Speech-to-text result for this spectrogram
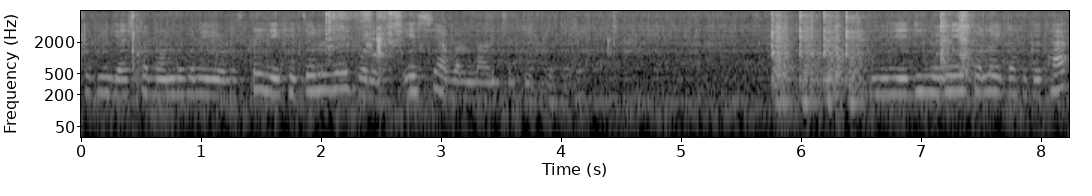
তখন গ্যাসটা বন্ধ করে এই অবস্থায় রেখে চলে যাই, পরে এসে আবার লাঞ্চে দিতে হবে আমি রেডি হয়ে নিয়ে চলো, এটা হতে থাক।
